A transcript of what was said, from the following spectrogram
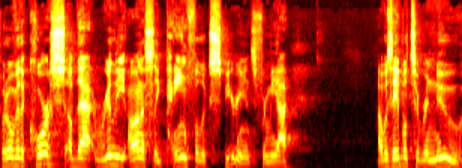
but over the course of that really honestly painful experience for me, I, I was able to renew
